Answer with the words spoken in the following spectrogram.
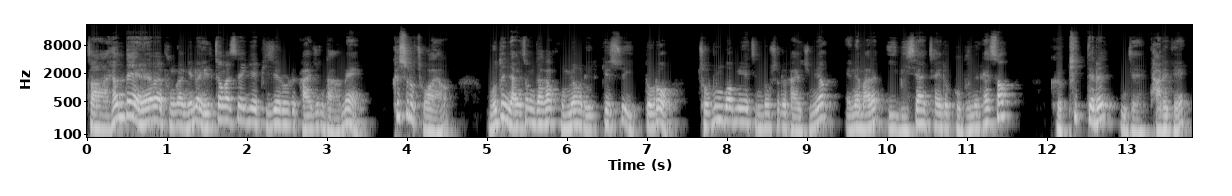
자, 현대 NMR 분광기는 일정한 세기의 비제로를 가해준 다음에 클수록 좋아요. 모든 양성자가 공명을 일으킬 수 있도록 좁은 범위의 진동수를 가해주며 NMR은 이 미세한 차이로 구분을 해서 그 픽들을 이제 다르게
